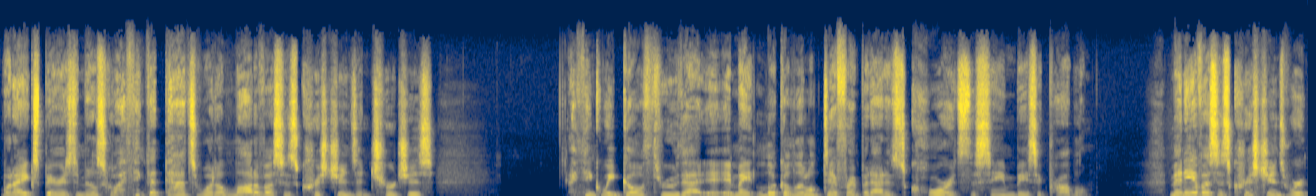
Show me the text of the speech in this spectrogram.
what I experienced in middle school, I think that that's what a lot of us as Christians and churches I think we go through that. It, it might look a little different, but at its core, it's the same basic problem. Many of us as Christians, we're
